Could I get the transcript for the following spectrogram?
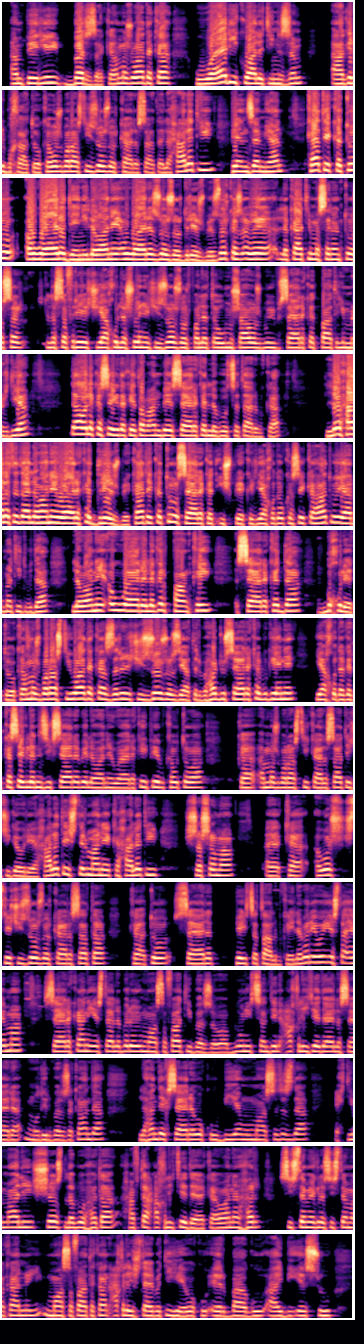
ئەمپێریەی بەرزە کە ئەمەش وا دەکا وایەری کوالێتی نزم ئاگر بخاتەوە کە ئەوەش بەڕاستی زۆر زۆر کارەساتە لە حالەتی پێنجەمیان کاتێک کە تۆ ئەو وایەرە دێنی لەوانەیە ئەو وایەرە زۆر زۆر درێژ بێ زۆر کەس ئەوێ لە کاتی مەسەرەن تۆ سەر لە سەفرەیەکی یاخود لە شوێنێکی زۆر زۆر پەلەتە و مشاوش بووی سارەکەت پاتری مردە داوە لە کەسێک دەکەی تەبان بێ سارەکەت لە بۆ چەتار بکە لەو حالەتەدا لەوانەیە وایەرەکەت درێژ بێ کاتێک کە تۆ سیارەکەت ئیش پێ کرد یاخود ئەو کەسێک کە هاتووە یارمەتیت بدا لەوانەیە ئەو وایەرە لەگەر پانکەی سیارەکەتدا بخولێتەوە کە مەش بەڕاستی وا دەکات زەرێکی زۆر زۆر زیاتر بە هەردوو سیارەکە بگەێنێ یاخود ئەگەر کەسێک لە نزیک سیارە بێ لەوانەیە وایەرەکەی پێ بکەوتەوە کە ئەمەش بەڕاستی کارەساتێکی گەورەیە حالەتی شترمانەیە کە حالەتی شەشەمە کە ئەوەش شتێکی زۆر زۆر کارەساتە کە تۆ سیارەت پێی چەتاڵ بکەی لەبەر ئەوەی ئێستا ئێمە سیارەکانی ئێستا لەبەرەوەی مواسەفاتی بەرزەوە بوونی چەندین عقلی تێدای لە سیارە مۆدیل بەرزەکاندا لە هەندێک سیارە وەکو بیێم و ماسدسدا احتیمالی شێست لە بۆ هەتا هەفتا عقلی تێدایە کە ئەوانە هەر سیستەمێک لە سیستەمەکانی مواسەفاتەکان عقلێکی تایبەتی هەیە وەکو ئێرباگ و ئای بی ئێس و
